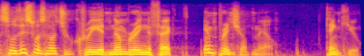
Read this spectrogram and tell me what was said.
So this was how to create numbering effect in PrintShop Mail. Thank you.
